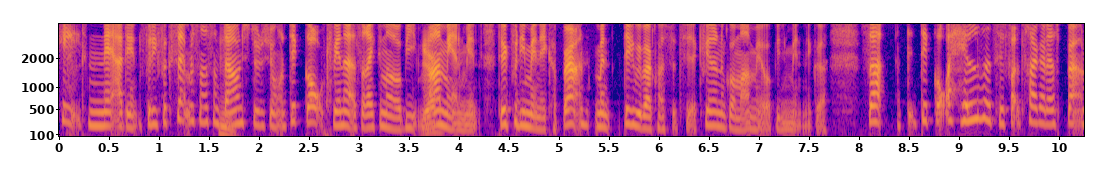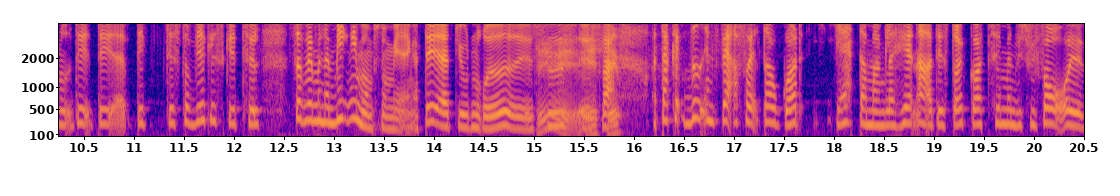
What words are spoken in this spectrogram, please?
helt nært ind. Fordi for eksempel sådan noget som mm. daginstitutioner, det går kvinder altså rigtig meget op i, Ja. meget mere end mænd. Det er jo ikke, fordi mænd ikke har børn, men det kan vi bare konstatere. Kvinderne går meget mere op i, end mændene gør. Så det, det går af helvede til, folk trækker deres børn ud. Det, det, er, det, det står virkelig skidt til. Så vil man have minimumsnummeringer. Det er jo den røde øh, sides øh, svar. Og der kan, ved enhver forælder jo godt, ja, der mangler hænder, og det står ikke godt til, men hvis vi får øh,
